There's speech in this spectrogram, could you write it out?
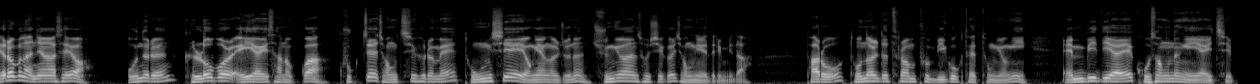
여러분 안녕하세요. 오늘은 글로벌 AI 산업과 국제 정치 흐름에 동시에 영향을 주는 중요한 소식을 정리해 드립니다. 바로 도널드 트럼프 미국 대통령이 엔비디아의 고성능 AI 칩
